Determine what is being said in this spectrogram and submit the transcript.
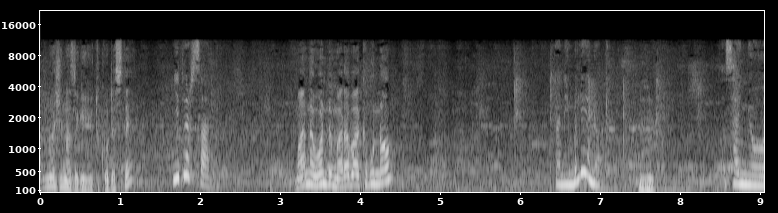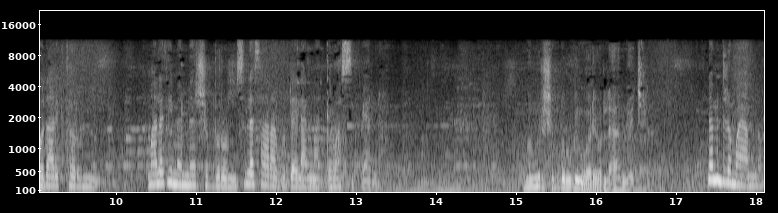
ቡናሽን አዘገዩት እኮ ደስታ። ይደርሳል። ማነው ወንድም? ኧረ እባክህ ቡናውን እኔ የምልህ ነው ሰኞ ዳይሬክተሩን ማለት መምህር ሽብሩን ስለ ሳራ ጉዳይ ላናገሩ አስቤያለሁ። መምህር ሽብሩ ግን ወሬውን ላያምነው ይችላል። ለምንድን ነው ማያምነው?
